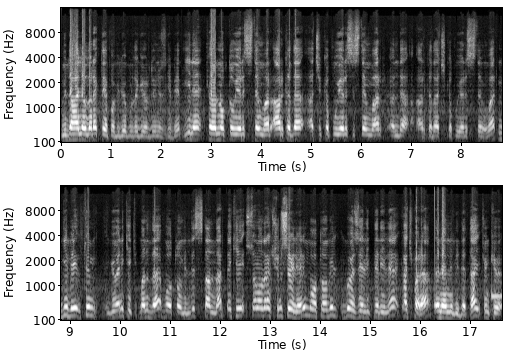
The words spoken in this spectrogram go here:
müdahale olarak da yapabiliyor burada gördüğünüz gibi. Yine kör nokta uyarı sistemi var. Arkada açık kapı uyarı sistemi var. Önde arkada açık kapı uyarı sistemi var. Gibi tüm güvenlik ekipmanı da bu otomobilde standart. Peki son olarak şunu söyleyelim. Bu otomobil bu özellikleriyle kaç para? Önemli bir detay. Çünkü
